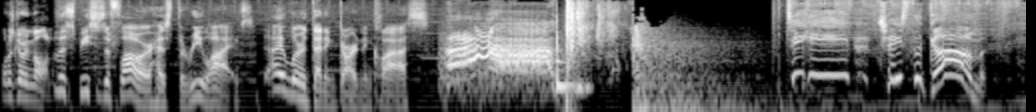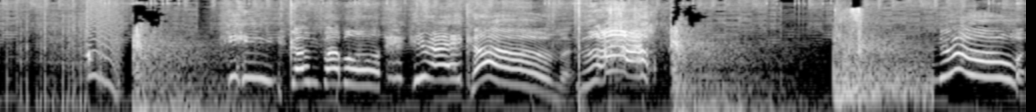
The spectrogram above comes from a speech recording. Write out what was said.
What is going on? The species of flower has three lives. I learned that in gardening class. Ah! Tee Chase the gum! gum bubble! Here I come! Ah! No!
